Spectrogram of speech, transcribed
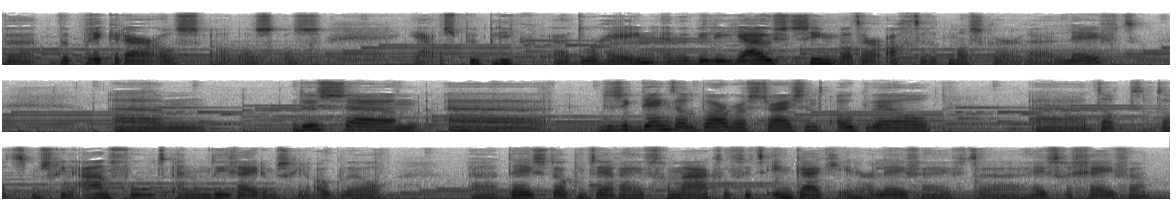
we, we, prikken daar als, als, als, ja, als publiek uh, doorheen. En we willen juist zien wat er achter het masker leeft. Um, dus, um, dus ik denk dat Barbara Streisand ook wel dat, dat misschien aanvoelt. En om die reden misschien ook wel uh, deze documentaire heeft gemaakt. Of dit inkijkje in haar leven heeft, uh, heeft gegeven.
